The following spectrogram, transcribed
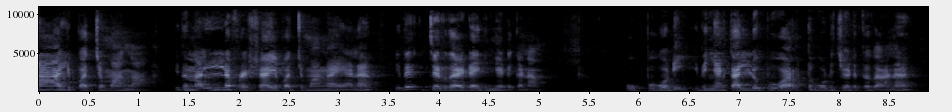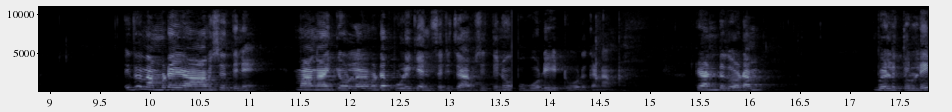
നാല് പച്ചമാങ്ങ. ഇത് നല്ല ഫ്രഷായ പച്ചമാങ്ങയാണ്. ഇത് ചെറുതായിട്ട് അരിഞ്ഞെടുക്കണം. ഉപ്പ് പൊടി. ഇത് ഞാൻ കല്ലുപ്പ് വറുത്ത് പൊടിച്ചെടുത്തതാണ്. ഇത് നമ്മുടെ ആവശ്യത്തിന് മാങ്ങയ്ക്കുള്ളവരുടെ പുളിക്കനുസരിച്ച് ആവശ്യത്തിന് ഉപ്പ് പൊടി ഇട്ട് കൊടുക്കണം. രണ്ട് തുടം വെളുത്തുള്ളി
